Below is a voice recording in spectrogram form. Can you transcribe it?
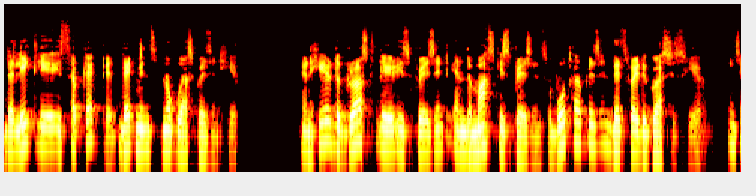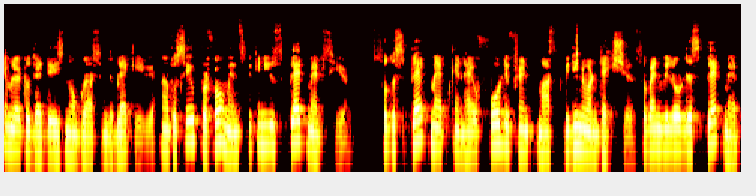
the lake layer is subtracted that means no grass present here and here the grass layer is present and the mask is present so both are present that's why the grass is here and similar to that there is no grass in the black area now to save performance we can use splat maps here so the splat map can have four different masks within one texture. So when we load the splat map,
